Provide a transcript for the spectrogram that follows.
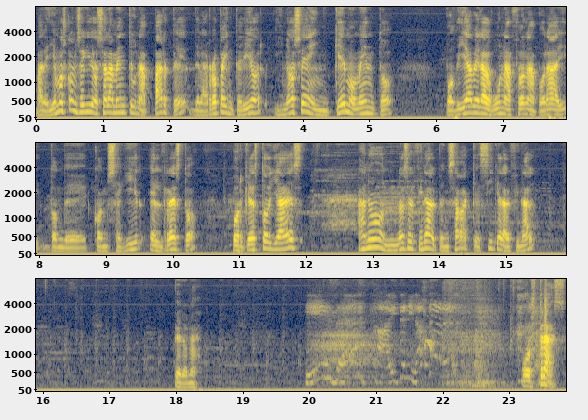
Vale, y hemos conseguido solamente una parte de la ropa interior y no sé en qué momento podía haber alguna zona por ahí donde conseguir el resto, porque esto ya es... Ah, no, no es el final, pensaba que sí que era el final, pero no. ¡Ostras!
